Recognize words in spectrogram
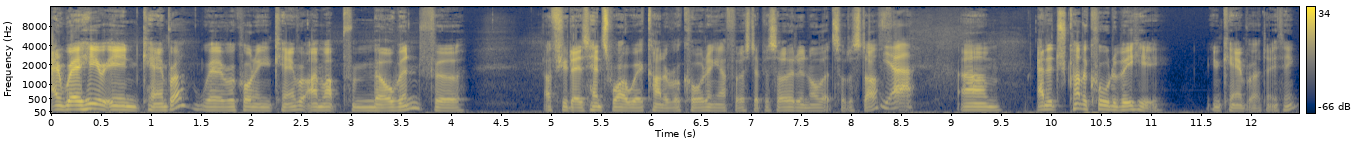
and we're here in Canberra. We're recording in Canberra. I'm up from Melbourne for a few days, hence why we're kind of recording our first episode and all that sort of stuff. yeah. Um, and it's kind of cool to be here in Canberra, don't you think?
